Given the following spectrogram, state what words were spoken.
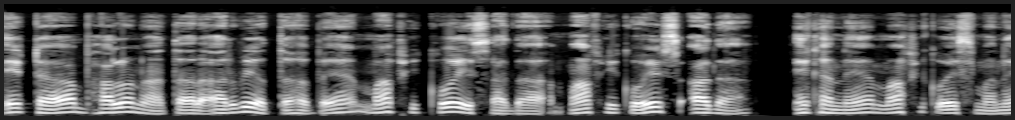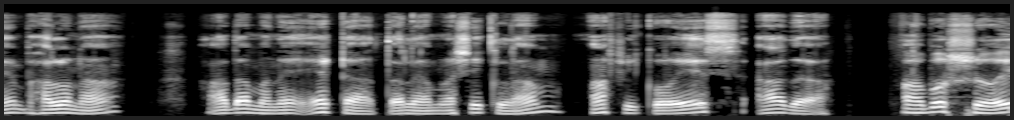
এটা ভালো না, তার আরবি অর্থ হবে মাফি কোয়েস আদা, মাফি কোয়েস আদা। এখানে মাফি কোয়েস মানে ভালো না, আদা মানে এটা, তাহলে আমরা শিখলাম মাফি কোয়েস আদা। অবশ্যই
